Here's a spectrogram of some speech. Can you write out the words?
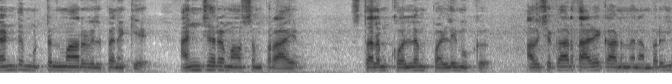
രണ്ട് മുട്ടന്മാർ വിൽപ്പനയ്ക്ക് അഞ്ചര മാസം പ്രായം സ്ഥലം കൊല്ലം പള്ളിമുക്ക്. ആവശ്യക്കാർ താഴെ കാണുന്ന നമ്പറിൽ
